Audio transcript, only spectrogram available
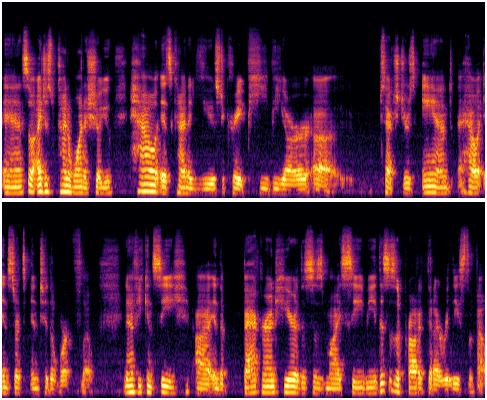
And so I just kind of want to show you how it's kind of used to create PBR uh, textures and how it inserts into the workflow. Now if you can see uh, in the background here, this is my CB. This is a product that I released about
